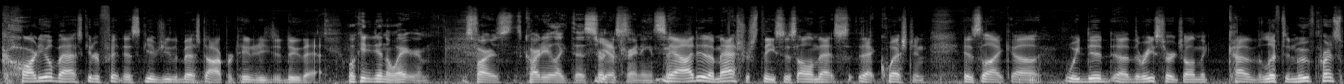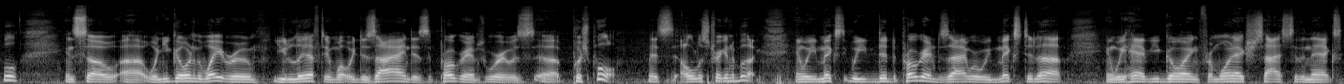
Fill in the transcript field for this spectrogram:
Cardiovascular fitness gives you the best opportunity to do that. What can you do in the weight room? as far as cardio, like the circuit yes. training. And stuff. Yeah, I did a master's thesis on that that question. It's like uh, we did uh, the research on the kind of the lift and move principle, and so uh, when you go into the weight room, you lift, and what we designed is the programs where it was uh, push pull. It's the oldest trick in the book. And we mixed, we did the program design where we mixed it up, and we have you going from one exercise to the next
